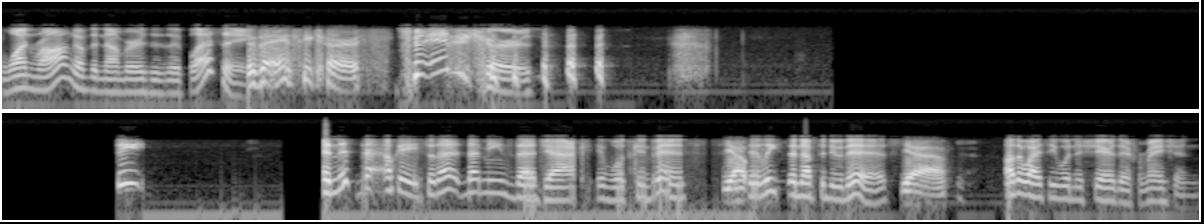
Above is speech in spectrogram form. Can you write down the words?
one wrong of the numbers is a blessing. It's an anti-curse. An anti-curse. See, and this that, okay, so that that means that Jack was convinced yep. at least enough to do this. Yeah. Otherwise, he wouldn't have shared the information.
